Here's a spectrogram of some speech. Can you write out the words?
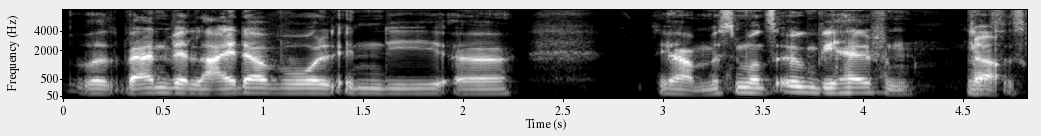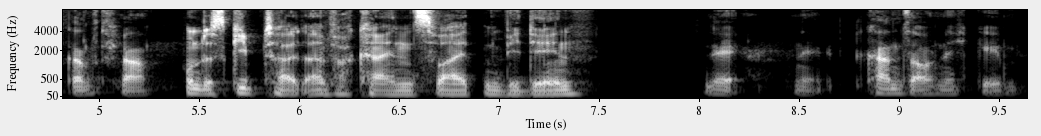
werden wir leider wohl in die, äh, ja, müssen wir uns irgendwie helfen. Das Ja. ist ganz klar. Und es gibt halt einfach keinen zweiten wie den. Nee, nee, kann es auch nicht geben.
